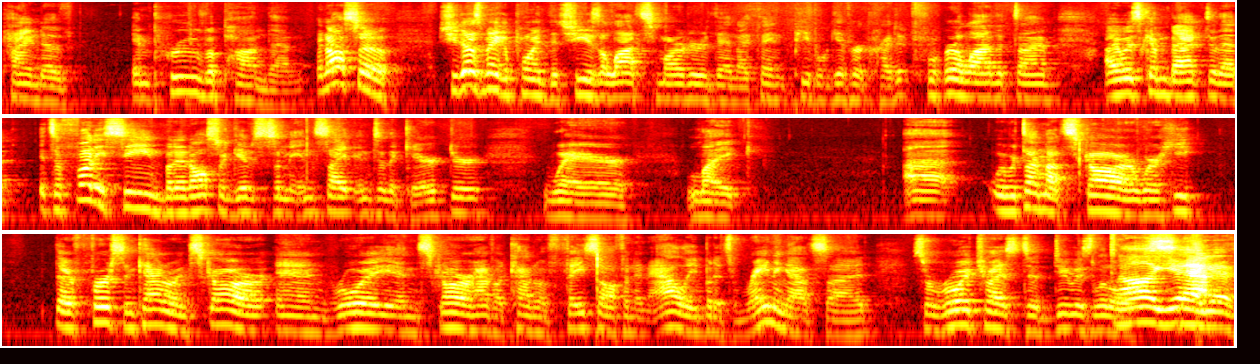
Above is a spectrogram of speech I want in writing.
kind of improve upon them. And also, she does make a point that she is a lot smarter than I think people give her credit for a lot of the time. I always come back to that. It's a funny scene, but it also gives some insight into the character where, like, uh, we were talking about Scar, where he they're first encountering Scar, and Roy and Scar have a kind of face off in an alley, but it's raining outside. So Roy tries to do his little Oh, snap, yeah.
